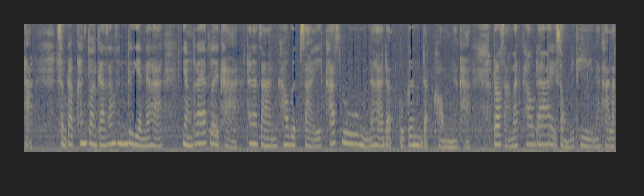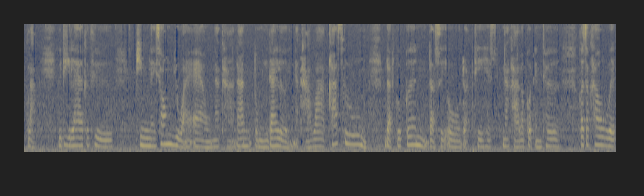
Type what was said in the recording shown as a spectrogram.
ค่ะสำหรับขั้นตอนการสร้างชั้นเรียนนะคะ อย่างแรกเลยค่ะ ท่านอาจารย์เข้าเว็บไซต์ classroom นะคะ google.com นะคะ เราสามารถเข้าได้ 2 วิธีนะคะ หลักๆ วิธีแรกก็คือ พิมพ์ในช่อง URL นะคะ ด้านตรงนี้ได้เลยนะคะว่า classroom.google.co.th นะคะแล้วกด enter ก็จะเข้าเว็บ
